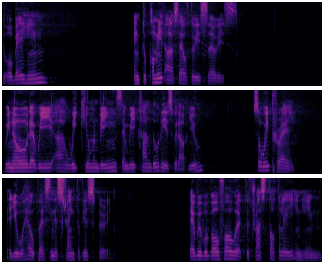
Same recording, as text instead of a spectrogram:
to obey Him and to commit ourselves to His service. We know that we are weak human beings and we can't do this without you. So we pray that you will help us in the strength of your Spirit, that we will go forward to trust totally in Him,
